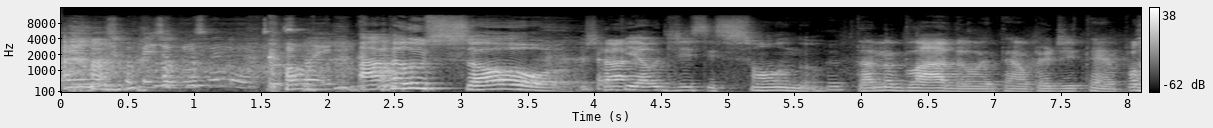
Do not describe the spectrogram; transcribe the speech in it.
Aí eu acho que eu perdi alguns minutos, mas. Ah, pelo sol! Tá. que ela disse sono. Tá nublado, então perdi tempo.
